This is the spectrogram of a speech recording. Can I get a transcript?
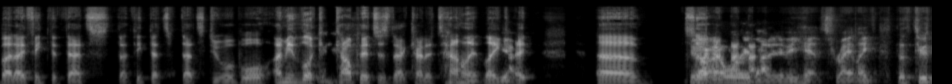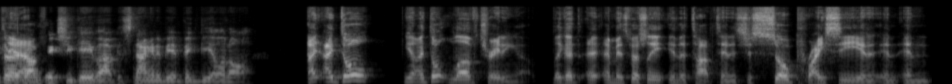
but I think that that's I think that's that's doable. I mean, look, Kyle Pitts is that kind of talent. Like, Yeah. I, uh, You're so not going to worry I- about it if he hits, right? Like the two third Yeah. round picks you gave up, it's not going to be a big deal at all. I, I don't, you know, I don't love trading up. Like, I, I- mean, especially in the top ten, it's just so pricey, and and and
